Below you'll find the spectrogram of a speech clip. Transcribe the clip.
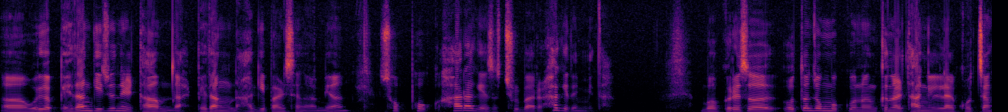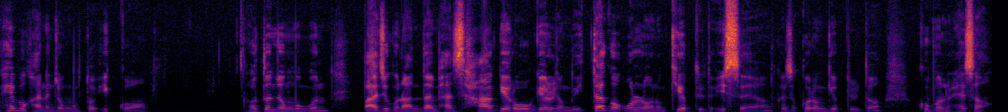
어, 우리가 배당 기준일 다음 날 배당락이 발생하면 소폭 하락에서 출발을 하게 됩니다. 뭐 그래서 어떤 종목군은 그날 당일날 곧장 회복하는 종목도 있고 어떤 종목은 빠지고 난 다음에 한 4개월 5개월 정도 있다가 올라오는 기업들도 있어요. 그래서 그런 기업들도 구분을 해서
